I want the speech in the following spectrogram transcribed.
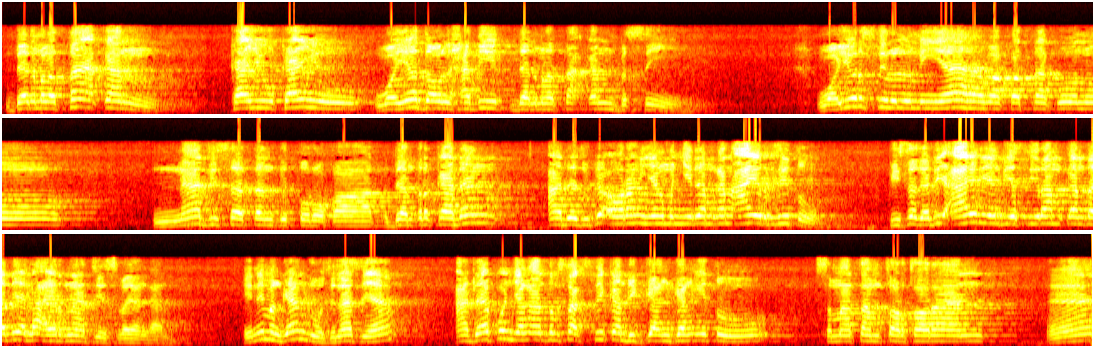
dan meletakkan kayu-kayu wa yadul hadid dan meletakkan besi. Wa yursilul miyah wa qad najisatan fi dan terkadang ada juga orang yang menyiramkan air di situ. Bisa jadi air yang dia siramkan tadi adalah air najis, bayangkan. Ini mengganggu jelas ya. Adapun yang antum saksikan di ganggang itu semacam cor-coran, eh,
